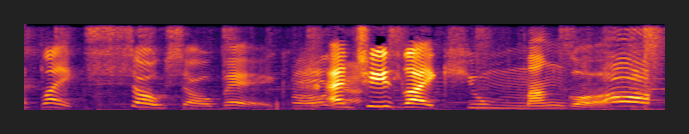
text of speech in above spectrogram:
is like so so big, Oh, and she's like humongous. Oh.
